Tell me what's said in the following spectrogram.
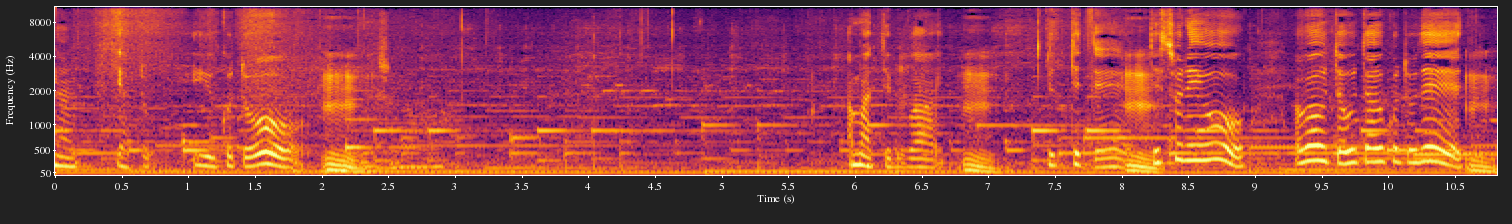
なんやということをうん。そのアマテルはうん。言ってて、うん。でそれをアバウタを歌うことでうん。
